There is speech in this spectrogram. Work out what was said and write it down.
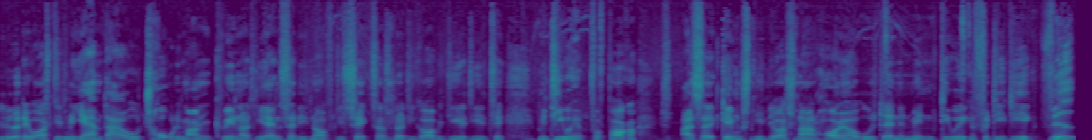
lyder det jo også lidt, ja, men der er jo utrolig mange kvinder, de er ansat i den offentlige sektor, når de går op i de og de ting. Men de er jo for pokker, altså gennemsnitligt også snart højere uddannet end mænd. Det er jo ikke, fordi de ikke ved.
